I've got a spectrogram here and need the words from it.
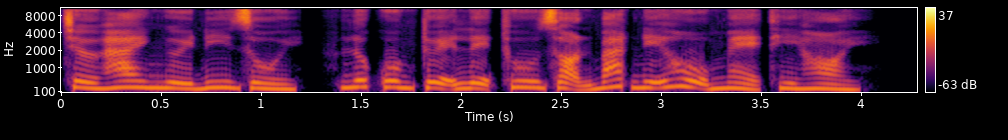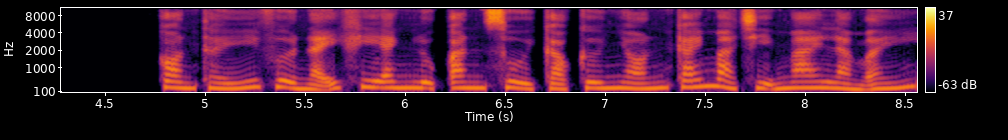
Chờ hai người đi rồi, lúc Uông Tuệ Lệ thu dọn bát đĩa hộ mẹ thì hỏi. Con thấy vừa nãy khi anh Lục ăn sùi cào cứ nhón cái mà chị Mai làm ấy.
